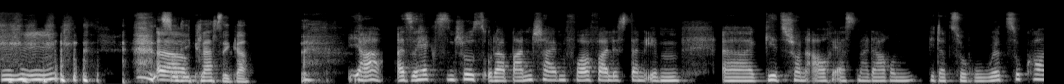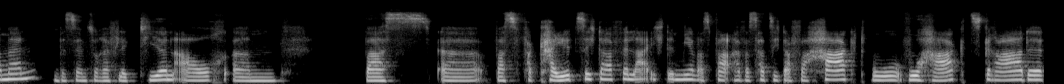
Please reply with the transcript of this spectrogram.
Mhm. so die ähm, Klassiker. Ja, also Hexenschuss oder Bandscheibenvorfall ist dann eben, äh, geht es schon auch erstmal darum, wieder zur Ruhe zu kommen, ein bisschen zu reflektieren auch, ähm, was, äh, was verkeilt sich da vielleicht in mir, was, was hat sich da verhakt, wo, wo es gerade,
